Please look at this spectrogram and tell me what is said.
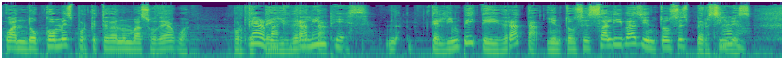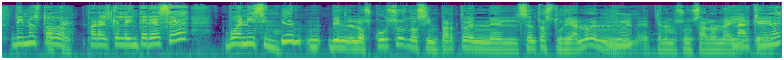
cuando comes, ¿por qué te dan un vaso de agua? Porque Claro, te para que te hidrata. limpies. Te limpia y te hidrata. Y entonces salivas y entonces percibes. Dinos todo. Para el que le interese, buenísimo. Bien, bien, los cursos los imparto en el centro asturiano. En, eh, tenemos un salón ahí. ¿En que-?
